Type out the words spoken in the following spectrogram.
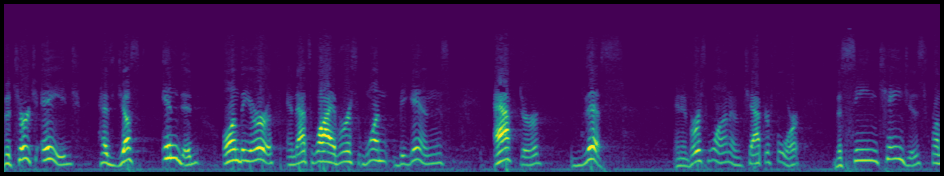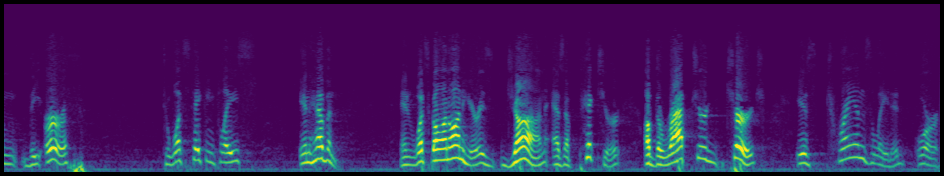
the church age has just ended on the earth, and that's why verse 1 begins after this. And in verse 1 of chapter 4, the scene changes from the earth to what's taking place in heaven. And what's going on here is John, as a picture of the raptured church, is translated or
